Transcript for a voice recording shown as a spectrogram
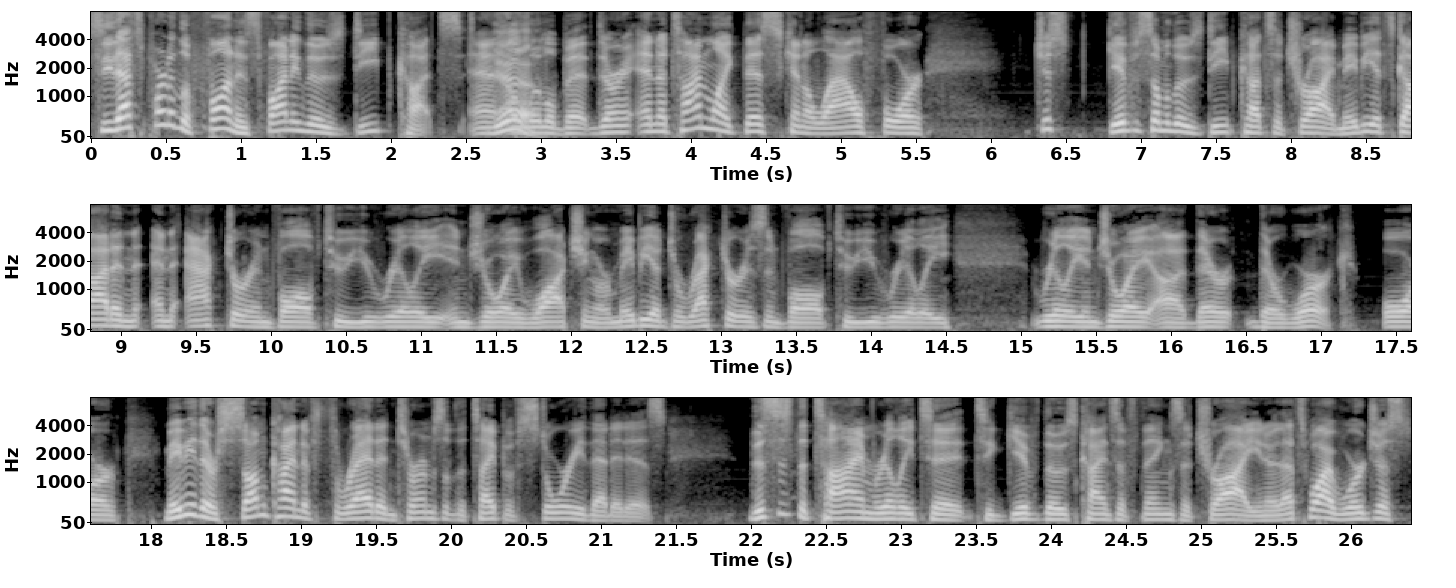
See, that's part of the fun is finding those deep cuts and Yeah. a little bit during and a time like this can allow for just give some of those deep cuts a try. Maybe it's got an, an actor involved who you really enjoy watching, or maybe a director is involved who you really really enjoy uh, their their work, or maybe there's some kind of thread in terms of the type of story that it is. This is the time really to to give those kinds of things a try. You know, that's why we're just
